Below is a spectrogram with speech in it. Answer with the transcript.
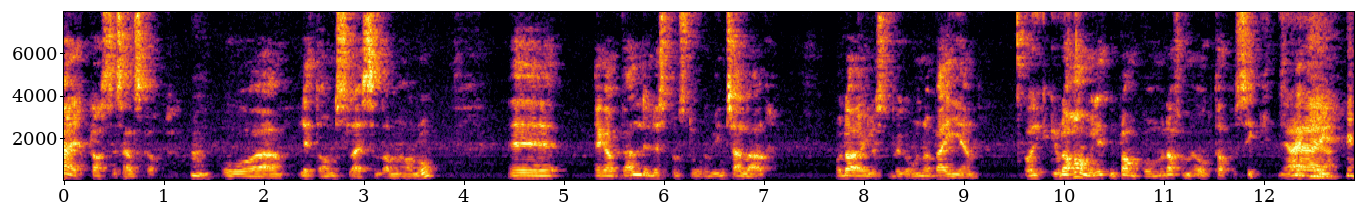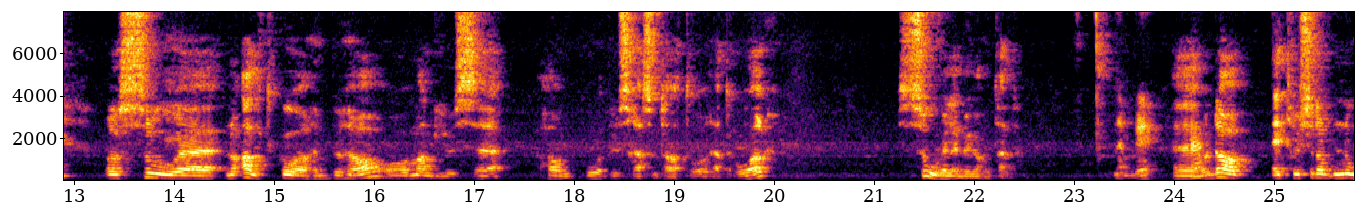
mer plass til selskap. Mm. Og eh, litt annerledes enn det vi har nå. Eh, jeg har veldig lyst på en stor vinkjeller, og det har jeg lyst til å bygge under veien. Oi, Og Det har vi en liten plan på, men det får vi også ta på sikt. Ja, ja, ja. Og så, eh, når alt går bra, og Mandelhuset har gode plussresultat år etter år, så vil jeg bygge hotell. Nemlig. Eh, Og da, jeg tror ikke det nå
